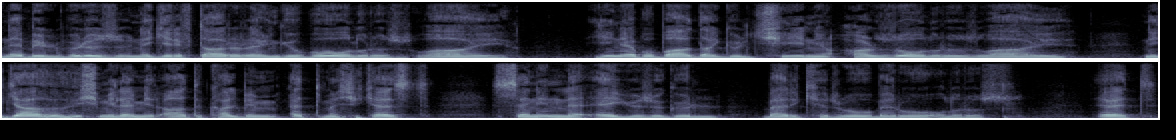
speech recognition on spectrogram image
Ne bülbülüz ne giriftar rengi bu oluruz vay. Yine bu bağda gülçini arzu oluruz vay. Nigahı hışmile miratı kalbim etme şikest. Seninle ey yüzü gül belki ruberu oluruz. Evet.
